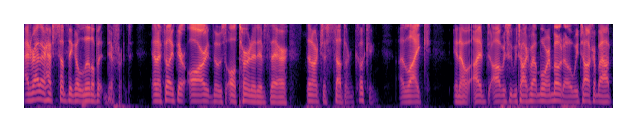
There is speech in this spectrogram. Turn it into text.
I'd rather have something a little bit different. And I feel like there are those alternatives there that aren't just Southern cooking. I like, you know, I obviously we talk about Morimoto, we talk about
